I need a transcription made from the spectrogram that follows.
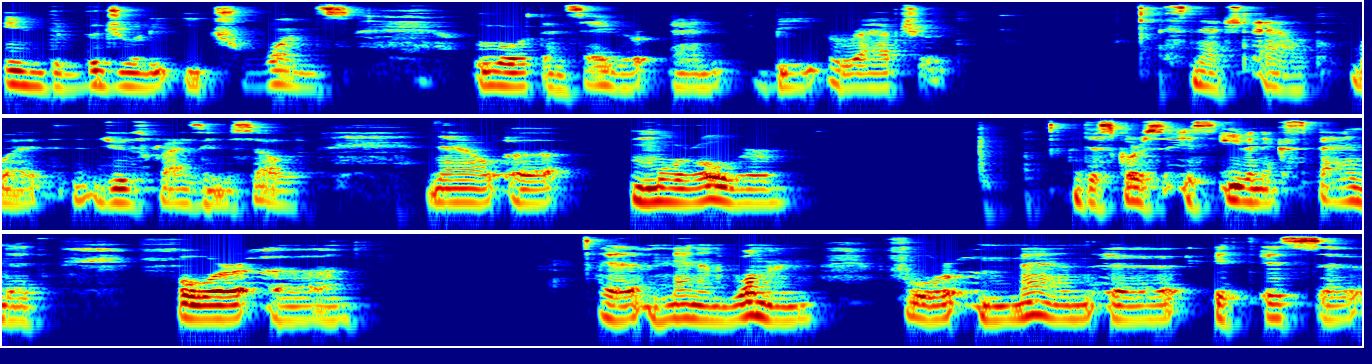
individually each one's Lord and Savior and be raptured, snatched out by Jesus Christ Himself. Now, uh, moreover, this course is even expanded for uh, uh, men and woman. For men, uh, it is uh,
